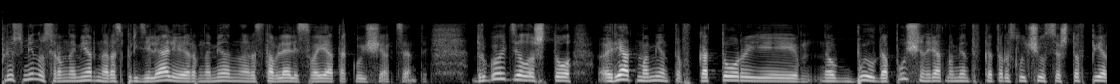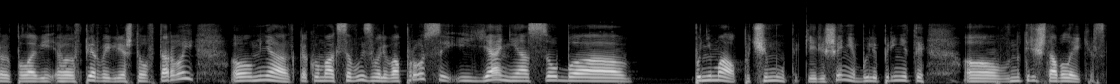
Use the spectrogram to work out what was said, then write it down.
плюс-минус равномерно распределяли и равномерно расставляли свои атакующие акценты. Другое дело, что ряд моментов, которые э, был допущен, ряд моментов, который случился что в первой, половине, э, в первой игре, что во второй, э, у меня, как у Макса, вызвали вопросы, и я не особо понимал, почему такие решения были приняты э, внутри штаба Лейкерс.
